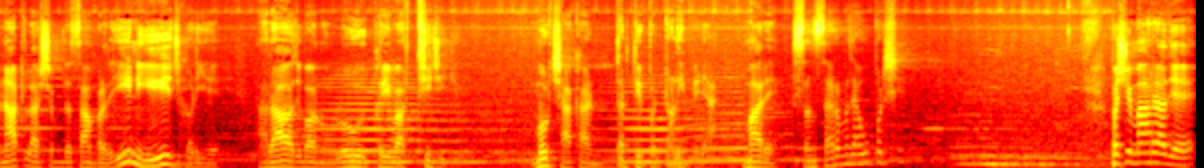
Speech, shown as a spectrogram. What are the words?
અને આટલા શબ્દ સાંભળે એની એ જ ઘડીએ રાજબાનો લોહી ફરીવાર થીજી ગયો. મૂર્છા ખાંડ ધરતી ઉપર ઢળી પડ્યા. મારે સંસારમાં જવું પડશે? પછી મહારાજે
